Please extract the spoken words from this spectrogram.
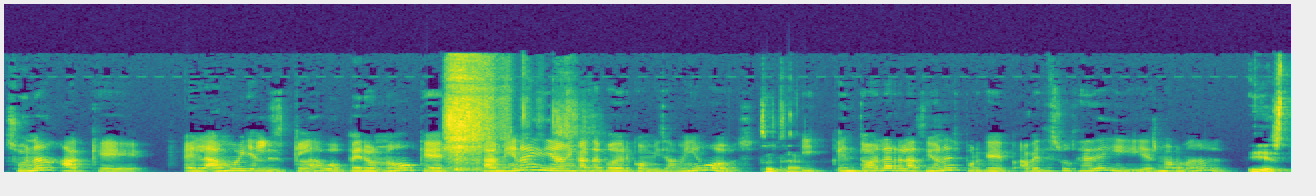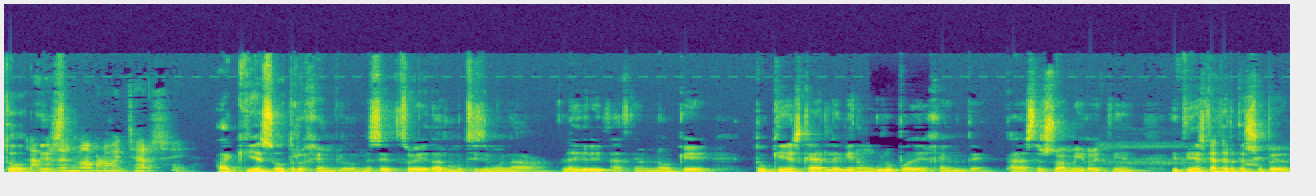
suena a que el amo y el esclavo, pero no, que también hay dinámicas de poder con mis amigos. Total. Y en todas las relaciones, porque a veces sucede y, y es normal. Y esto La es, cosa es no aprovecharse. aquí es otro ejemplo donde se suele dar muchísimo la, la idealización, ¿no? Que tú quieres caerle bien a un grupo de gente para ser su amigo y, tienes- y tienes que hacerte súper...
